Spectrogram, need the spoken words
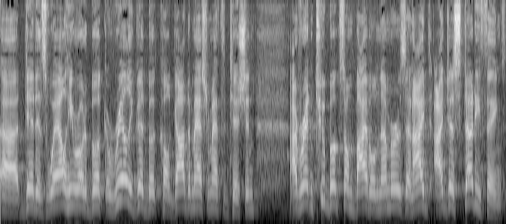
uh, did as well. He wrote a book, a really good book called God the Master Mathematician. I've written two books on Bible numbers, and I, I just study things.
